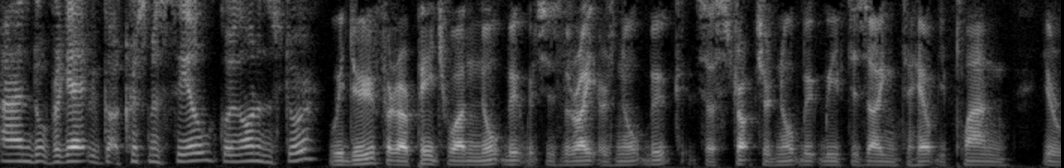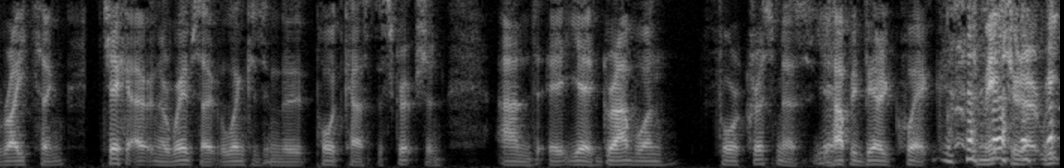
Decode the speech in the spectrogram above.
And don't forget, we've got a Christmas sale going on in the store. We do for our page one notebook, which is the writer's notebook. It's a structured notebook we've designed to help you plan your writing. Check it out on our website. The link is in the podcast description. And uh, yeah, grab one for Christmas. You Yeah. have to be very quick to make sure it re-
